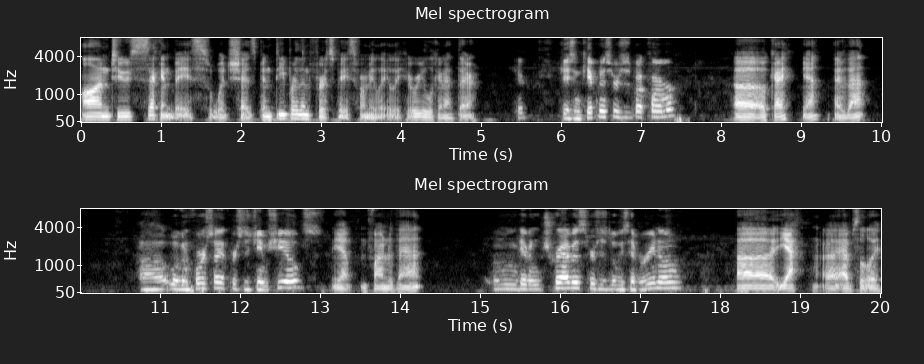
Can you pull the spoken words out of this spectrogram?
on to second base, which has been deeper than first base for me lately. Who are you looking at there? Jason Kipnis versus Buck Farmer. Uh, okay, yeah, I have that. Uh, Logan Forsythe versus James Shields. Yep, I'm fine with that. Um, Devon Travis versus Luis Severino. Uh, yeah, uh, absolutely.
